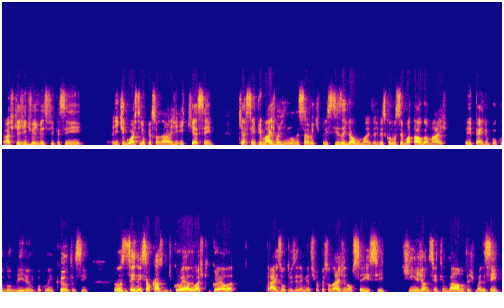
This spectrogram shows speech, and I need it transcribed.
Eu acho que a gente uhum. às vezes fica assim, a gente gosta de um personagem e quer sempre quer sempre mais, mas não necessariamente precisa de algo mais. Às vezes quando você bota algo a mais, ele perde um pouco do brilho, um pouco do encanto, assim. Eu não sei nem se é o caso de Cruella. Eu acho que Cruella traz outros elementos para a personagem. Não sei se tinha já no 101 Dálmatas, mas assim,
